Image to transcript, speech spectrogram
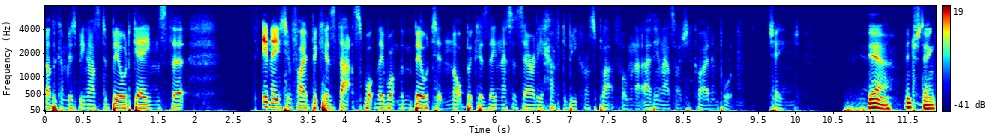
other companies being asked to build games that in HTML5 because that's what they want them built in, not because they necessarily have to be cross-platform. And I think that's actually quite an important change. Yeah, interesting.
